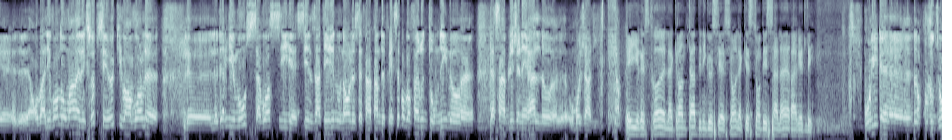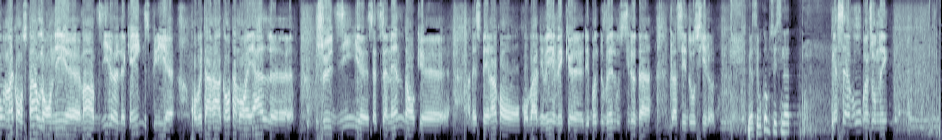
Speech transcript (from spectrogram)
on va aller voir nos membres avec ça. Puis c'est eux qui vont avoir le, le, dernier mot, savoir si s'ils entérinent ou non cette entente de principe. On va faire une tournée là, euh, d'Assemblée générale là, euh, au mois de janvier. Et il restera la grande table des négociations, la question des salaires à régler. Oui, euh, donc aujourd'hui, au moment qu'on se parle, on est euh, mardi là, le 15, puis euh, on va être en rencontre à Montréal jeudi cette semaine, donc en espérant qu'on qu va arriver avec des bonnes nouvelles aussi là, dans, dans ces dossiers-là. Merci beaucoup, M. Sinat. Merci à vous. Bonne journée.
